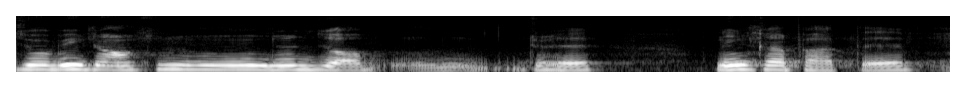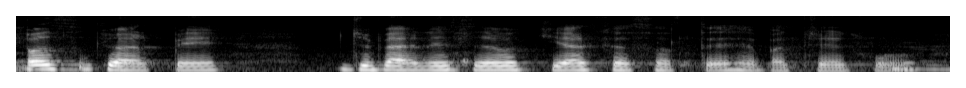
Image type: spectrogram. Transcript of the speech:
जो भी डाउन सिंड्रोम जो जॉब जो है नहीं कर पाते बस घर पे जो पेरेंट्स हैं वो केयर कर सकते हैं बच्चे को। हम्म।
